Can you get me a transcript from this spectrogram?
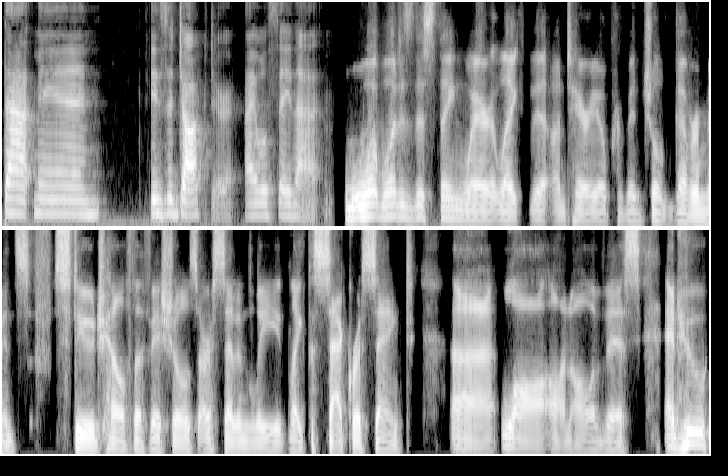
that man is a doctor. I will say that. what what is this thing where like the Ontario provincial government's stooge health officials are suddenly like the sacrosanct uh law on all of this and who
